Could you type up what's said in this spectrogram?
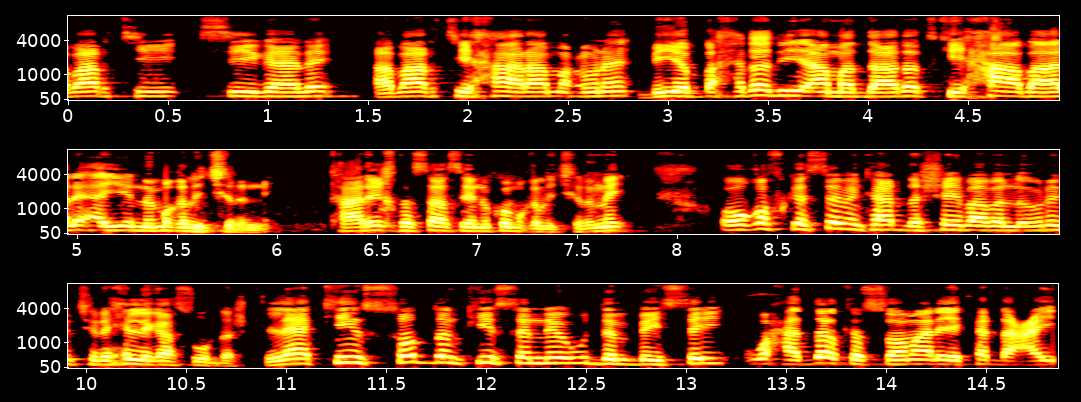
abaartii siigaale abaartii xaaraama cune biyo baxdadii ama daadadkii xaabaale ayaynu maqli jirnay taariikhda saasaynu ku maqli jirnay oo qofka sevenkaa dhashay baaba la ohan jiray xilligaasuu dhashay. Laakiin soddonkii sanne u dambaysay waxaa dalka soomaaliya ka dhacay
